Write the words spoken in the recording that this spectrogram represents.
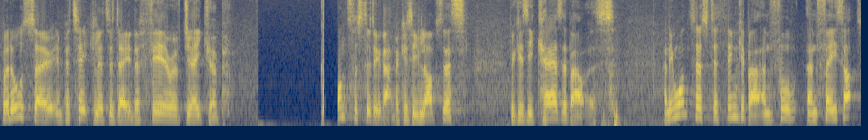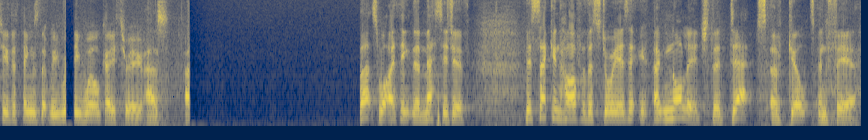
but also, in particular today, the fear of Jacob. God wants us to do that because He loves us, because He cares about us, and He wants us to think about and, and face up to the things that we really will go through as, as. That's what I think the message of the second half of the story is acknowledge the depths of guilt and fear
